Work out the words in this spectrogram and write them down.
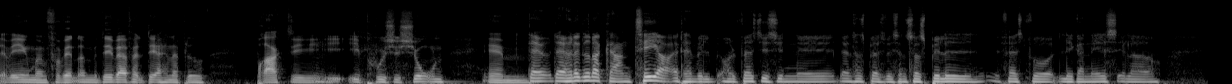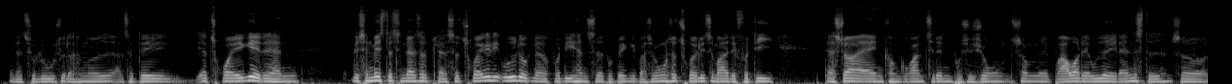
Jeg ved ikke, om man forventer, men det er i hvert fald der, han er blevet bragt i, mm. i, i position. Øhm. Der, der er heller ikke noget, der garanterer, at han vil holde fast i sin øh, landsholdsplads, hvis han så spillede fast for Leganés eller, eller Toulouse eller sådan noget. Altså det, jeg tror ikke, at han... Hvis han mister sin landsholdsplads, så tror jeg ikke, det er udelukkende, fordi han sidder på bænken i Barcelona. Så tror jeg lige så meget, det er fordi, der så er en konkurrent til den position, som øh, brager derude af et andet sted. Så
